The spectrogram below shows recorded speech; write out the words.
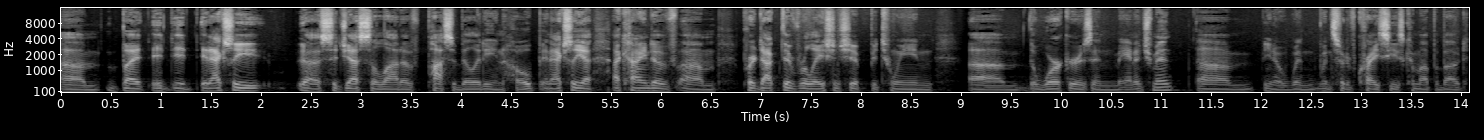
Um, but it it it actually. Uh, suggests a lot of possibility and hope, and actually a, a kind of um, productive relationship between um, the workers and management. Um, you know, when when sort of crises come up about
